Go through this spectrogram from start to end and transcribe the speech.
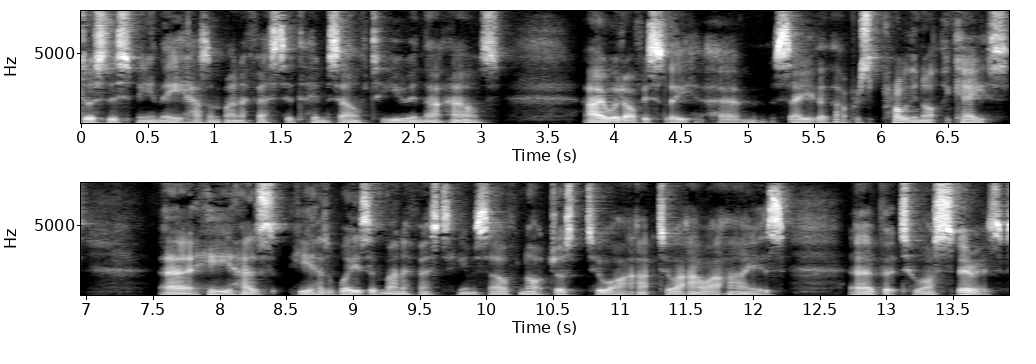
does this mean that he hasn't manifested himself to you in that house? I would obviously um, say that that was probably not the case. Uh, he has he has ways of manifesting himself not just to our to our eyes, uh, but to our spirit,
